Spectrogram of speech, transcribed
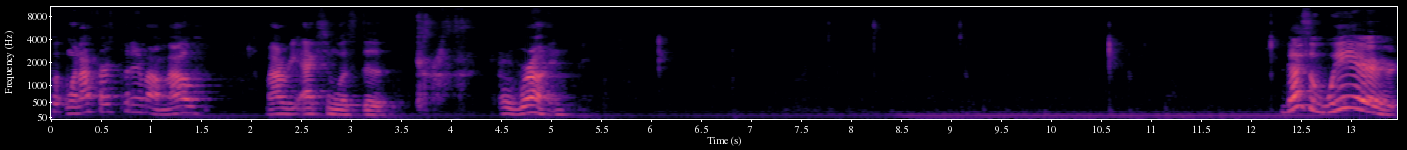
put, when I first put it in my mouth, my reaction was to run. That's a weird.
